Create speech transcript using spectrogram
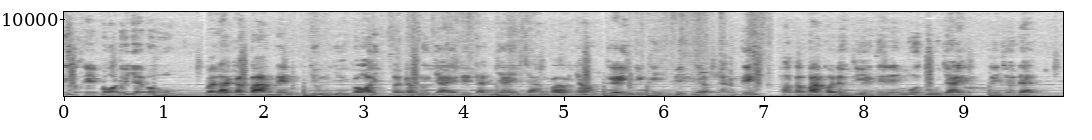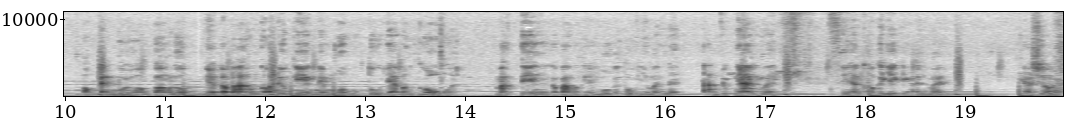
thì có thể bỏ đôi dây vào hộp. Vậy là các bạn nên dùng giấy gói ở trong đôi dây để tránh dây chạm vào nhau, gây những cái việc nhợt đáng tiếc. Hoặc các bạn có điều kiện thì nên mua tủ dây để cho đẹp, hoặc đánh bụi hoàn toàn luôn. Nếu các bạn không có điều kiện để mua một tủ dây bằng gỗ mắc tiền, các bạn có thể mua cái tủ như mình đấy 80 ngàn mấy thì hẳn có cái giấy kéo như vậy. Kéo xuống này.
